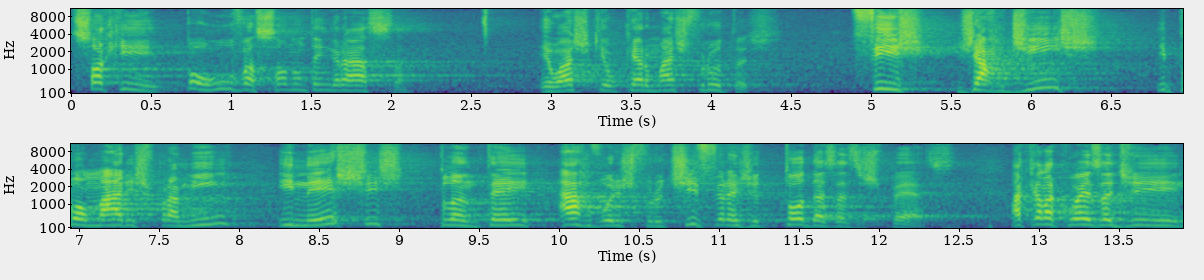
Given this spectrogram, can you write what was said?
Só que, pô, uva só não tem graça. Eu acho que eu quero mais frutas. Fiz jardins e pomares para mim, e nestes plantei árvores frutíferas de todas as espécies. Aquela coisa de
